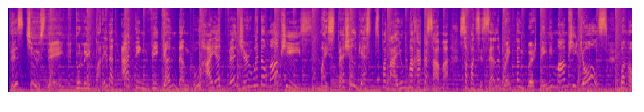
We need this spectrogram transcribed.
This Tuesday, tuloy pa rin ang ating Vigandang Buhay Adventure with the Momshies. May special guests pa tayong makakasama sa pagse-celebrate ng birthday ni Momshi Jols, mga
